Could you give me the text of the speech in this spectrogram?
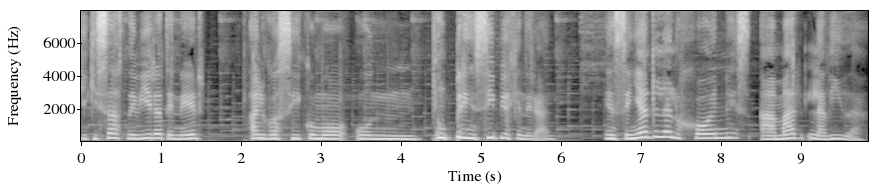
que quizás debiera tener algo así como un, principio general. Enseñarle a los jóvenes a amar la vida.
